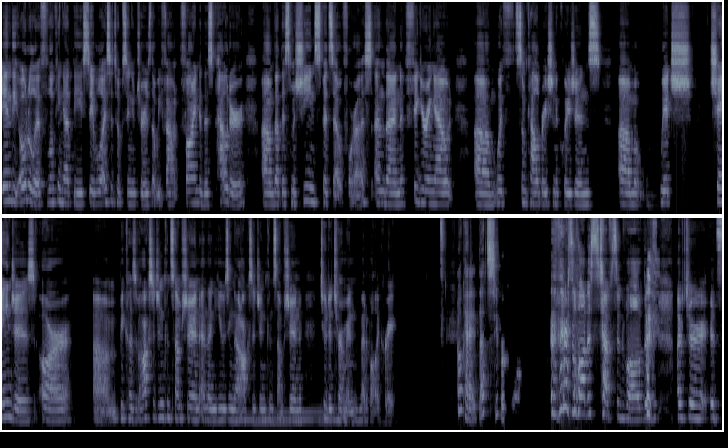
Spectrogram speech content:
in the otolith looking at the stable isotope signatures that we found find in this powder um, that this machine spits out for us and then figuring out um, with some calibration equations um, which changes are um, because of oxygen consumption and then using that oxygen consumption to determine metabolic rate. Okay that's super cool. There's a lot of steps involved and i'm sure it's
